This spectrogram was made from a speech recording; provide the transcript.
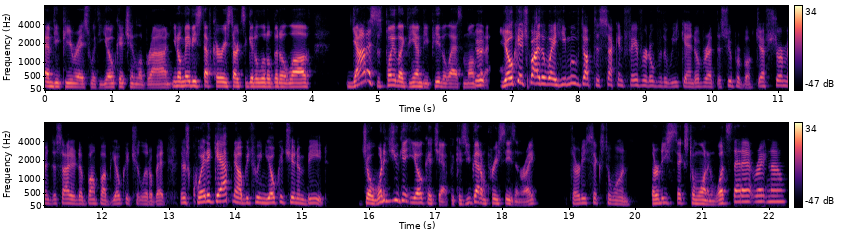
MVP race with Jokic and LeBron. You know, maybe Steph Curry starts to get a little bit of love. Giannis has played like the MVP the last month. Dude, Jokic, by the way, he moved up to second favorite over the weekend over at the Superbook. Jeff Sherman decided to bump up Jokic a little bit. There's quite a gap now between Jokic and Embiid. Joe, what did you get Jokic at? Because you got him preseason, right? 36 to 1. 36 to 1. And what's that at right now?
